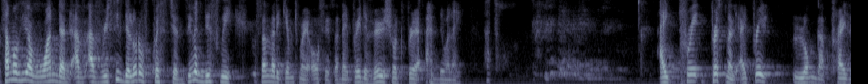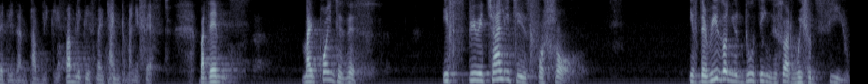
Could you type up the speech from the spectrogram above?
Some of you have wondered, I've, I've received a lot of questions. Even this week, somebody came to my office and I prayed a very short prayer, and they were like, That's all. I pray, personally, I pray longer privately than publicly. Publicly is my time to manifest. But then, my point is this if spirituality is for sure, if the reason you do things is so that we should see you,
